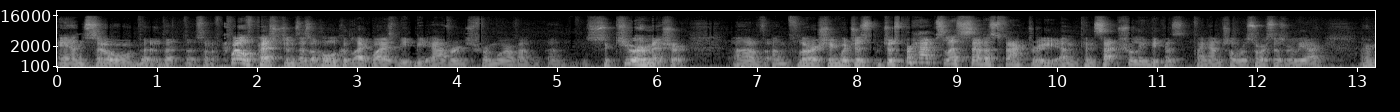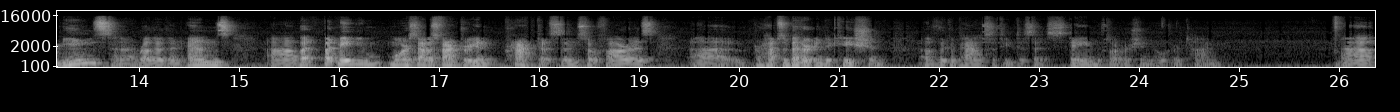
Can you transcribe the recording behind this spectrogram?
and so the, the, the, sort of 12 questions as a whole could likewise be, be averaged for more of a, a secure measure of um, flourishing, which is, which is perhaps less satisfactory um, conceptually because financial resources really are, are means uh, rather than ends, uh, but, but maybe more satisfactory in practice insofar as uh, perhaps a better indication of the capacity to sustain flourishing over time. Uh,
